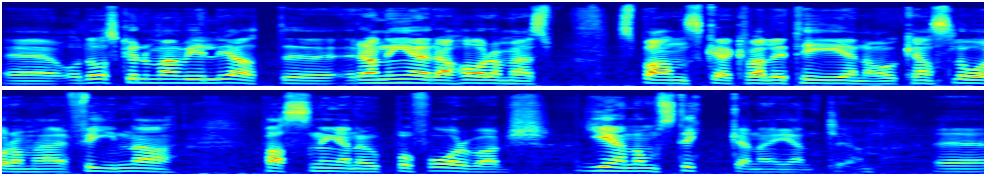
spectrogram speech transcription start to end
Eh, och då skulle man vilja att eh, Ranera har de här spanska kvaliteterna och kan slå de här fina passningarna upp på forwards. Genomstickarna egentligen. Eh,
